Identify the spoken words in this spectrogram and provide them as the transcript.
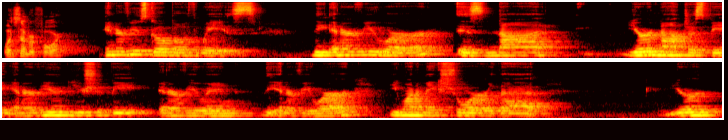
What's number four? Interviews go both ways. The interviewer is not, you're not just being interviewed, you should be interviewing the interviewer. You want to make sure that you're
